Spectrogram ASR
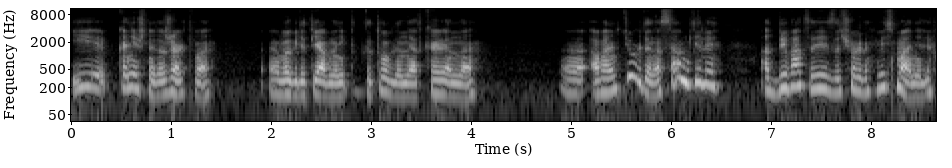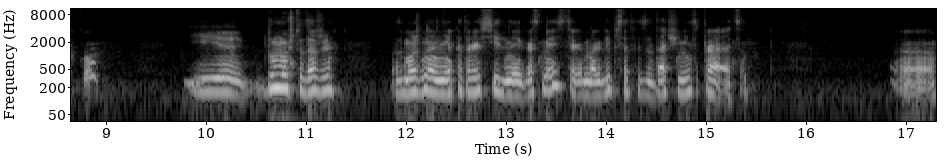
и, конечно, эта жертва э, выглядит явно неподготовленной, откровенно э, авантюрной. На самом деле, отбиваться здесь за черных весьма нелегко. И думаю, что даже, возможно, некоторые сильные гроссмейстеры могли бы с этой задачей не справиться. А,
